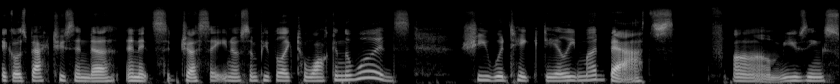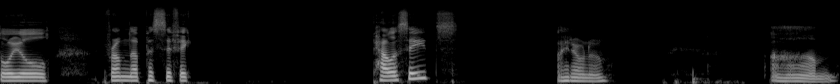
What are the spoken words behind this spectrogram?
it goes back to Cinda, and it suggests that, you know, some people like to walk in the woods. She would take daily mud baths um, using soil from the Pacific Palisades? I don't know. Um,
